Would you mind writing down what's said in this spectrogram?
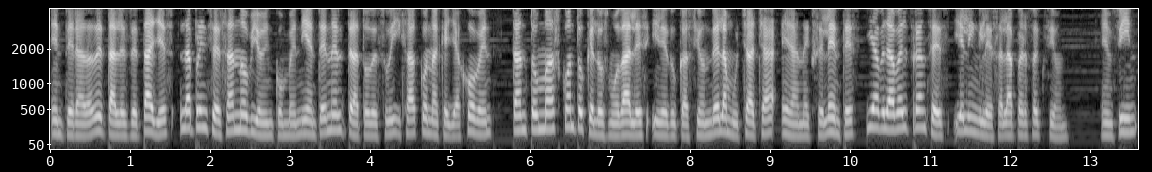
Enterada de tales detalles, la princesa no vio inconveniente en el trato de su hija con aquella joven, tanto más cuanto que los modales y la educación de la muchacha eran excelentes y hablaba el francés y el inglés a la perfección. En fin,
